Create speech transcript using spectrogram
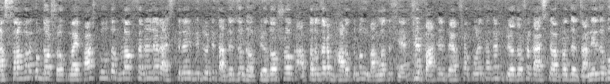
আসসালামু আলাইকুম, দর্শক। মাই ফার্স্ট কবুতর ব্লগ চ্যানেলের আজকের এই ভিডিওটি তাদের জন্য। প্রিয় দর্শক, আপনারা যারা ভারত এবং বাংলাদেশে পাটের ব্যবসা করে থাকেন, প্রিয় দর্শক, আজকে আপনাদের জানিয়ে দেবো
